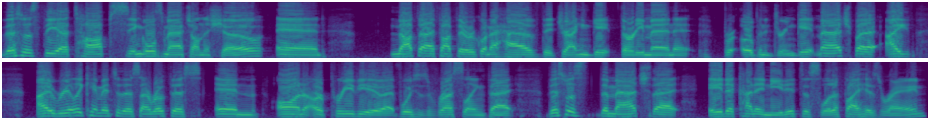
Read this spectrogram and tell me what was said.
This was the uh, top singles match on the show, and not that I thought they were going to have the Dragon Gate 30 minute Open Dream Gate match, but I I really came into this. and I wrote this in on our preview at Voices of Wrestling that this was the match that Eita kind of needed to solidify his reign,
